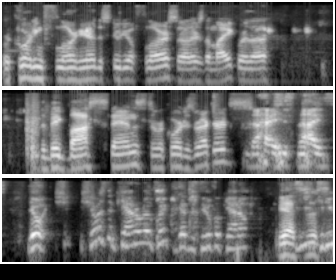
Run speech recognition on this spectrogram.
recording floor here, the studio floor. So there's the mic where the the big boss stands to record his records. Nice, nice. Yo, sh- show us the piano real quick. You got this beautiful piano. Yes, Can you, can you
